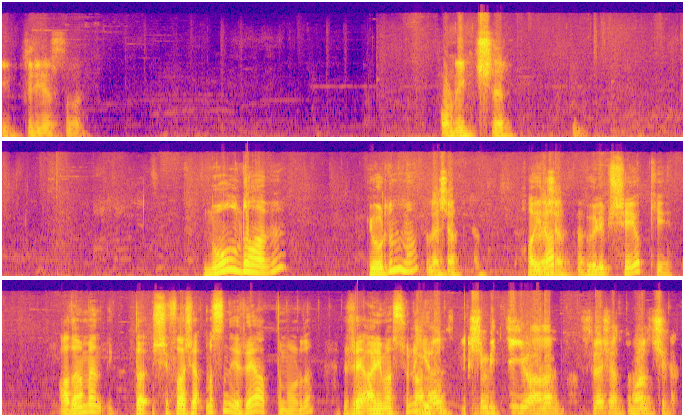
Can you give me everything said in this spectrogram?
İttir Yasuo. Orada iki kişiler. Ne oldu abi? Gördün mü? Flash attı. Hayır Flash abi, attı. öyle bir şey yok ki. Adam ben da, şey flash atmasın diye R attım orada. R animasyona Tamam girdi. flash'in bittiği gibi adam flash attı. Orada çık.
